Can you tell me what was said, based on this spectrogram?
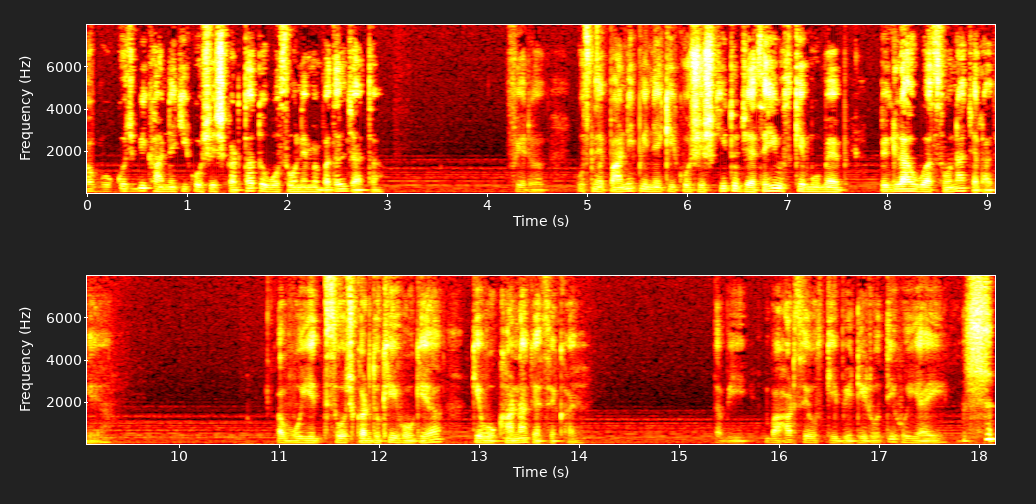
अब वो कुछ भी खाने की कोशिश करता तो वो सोने में बदल जाता। फिर उसने पानी पीने की कोशिश की तो जैसे ही उसके मुँह में पिघला हुआ सोना चला गया। अब वो ये सोचकर दुखी हो गया कि वो खाना कैसे खाए। तभी बाहर से उसकी बेटी रोती हुई आई।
